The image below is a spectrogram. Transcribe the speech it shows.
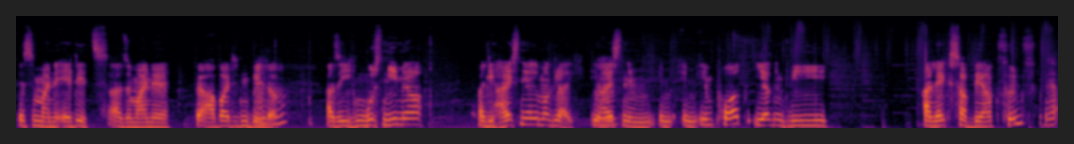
Das sind meine Edits, also meine bearbeiteten Bilder. Mhm. Also ich muss nie mehr, weil die heißen ja immer gleich. Die Mhm. heißen im, im, im Import irgendwie Alexa Berg 5 Ja.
